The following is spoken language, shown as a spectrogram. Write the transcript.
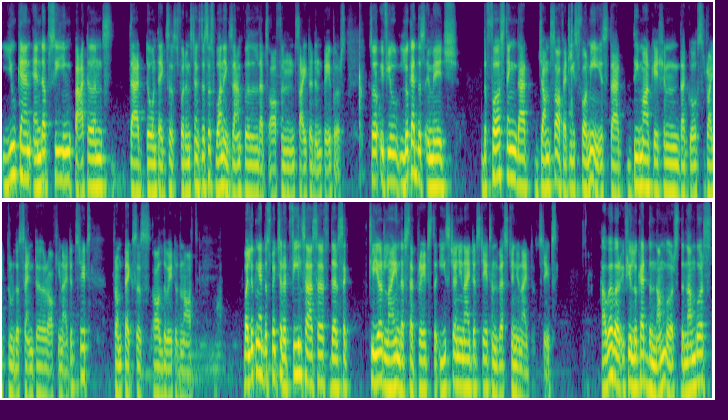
you can end up seeing patterns that don't exist. For instance, this is one example that's often cited in papers. So if you look at this image, the first thing that jumps off, at least for me, is that demarcation that goes right through the center of United States from Texas all the way to the north. By looking at this picture, it feels as if there's a clear line that separates the eastern United States and western United States. However, if you look at the numbers, the numbers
